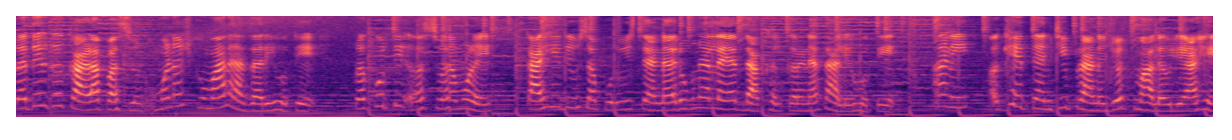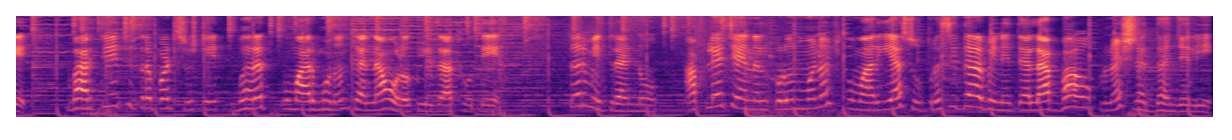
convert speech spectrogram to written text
प्रदीर्घ काळापासून मनोज कुमार आजारी होते. प्रकृती अस्वस्थामुळे काही दिवसापूर्वीच त्यांना रुग्णालयात दाखल करण्यात आले होते आणि अखेर त्यांची प्राणज्योत मालवली आहे. भारतीय चित्रपटसृष्टीत भरत कुमार म्हणून त्यांना ओळखले जात होते. तर मित्रांनो आपल्या चॅनलकडून मनोज कुमार या सुप्रसिद्ध अभिनेत्याला भावपूर्ण श्रद्धांजली.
